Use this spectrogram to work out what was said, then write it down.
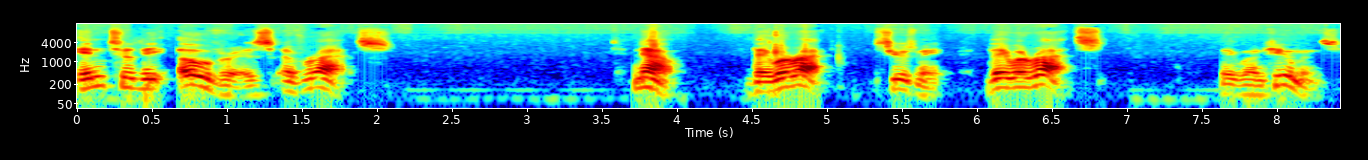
into the ovaries of rats. Now, they were rats, excuse me, they were rats. They weren't humans.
